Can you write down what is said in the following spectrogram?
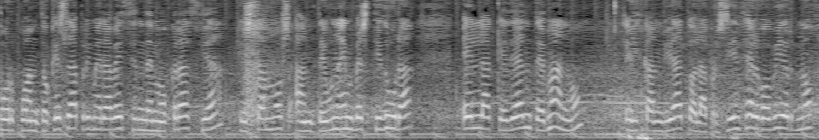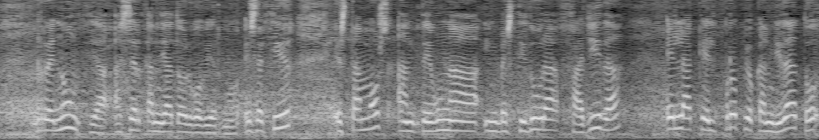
por cuanto que es la primera vez en democracia que estamos ante una investidura en la que de antemano el candidato a la presidencia del gobierno renuncia a ser candidato del gobierno. Es decir, estamos ante una investidura fallida en la que el propio candidato,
